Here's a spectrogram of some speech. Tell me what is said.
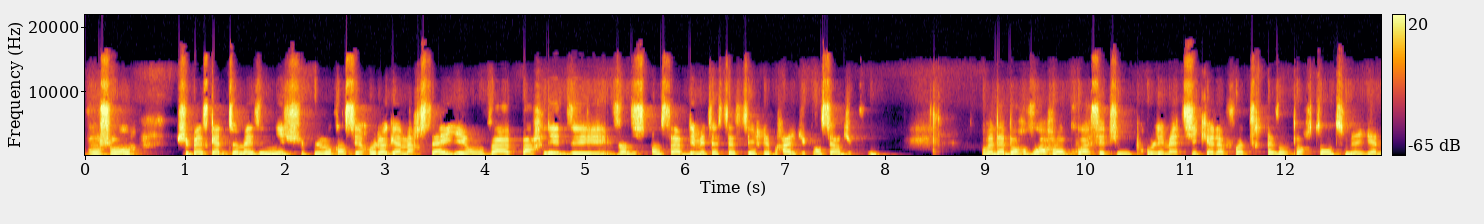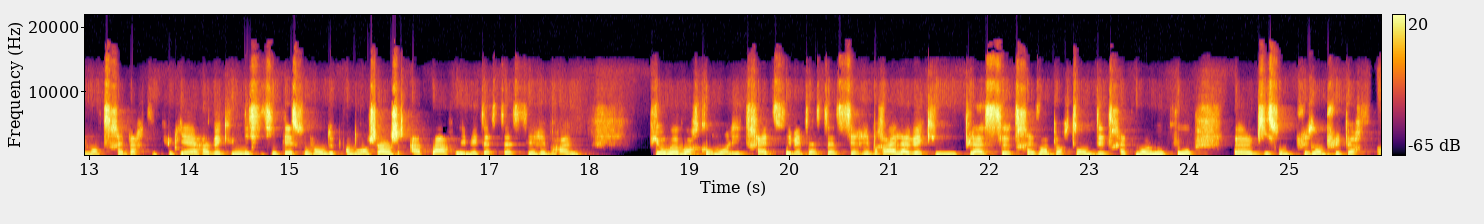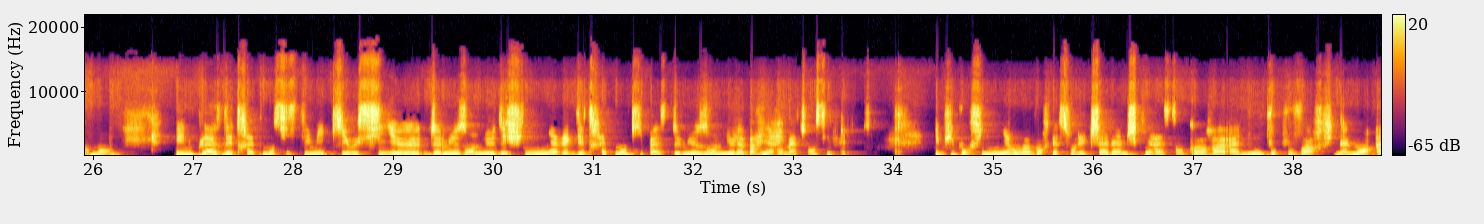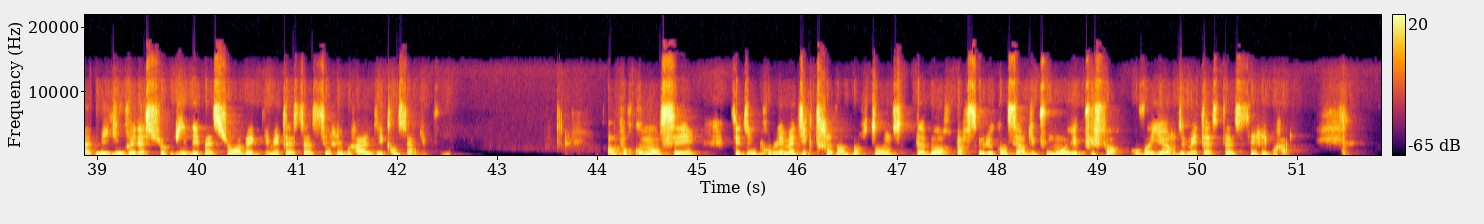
Bonjour, je suis Pascal Tomasini, je suis pneumocancérologue à Marseille et on va parler des indispensables des métastases cérébrales du cancer du poumon. On va d'abord voir en quoi c'est une problématique à la fois très importante mais également très particulière avec une nécessité souvent de prendre en charge à part les métastases cérébrales. Puis on va voir comment on les traite, ces métastases cérébrales, avec une place très importante des traitements locaux euh, qui sont de plus en plus performants, et une place des traitements systémiques qui est aussi euh, de mieux en mieux définie, avec des traitements qui passent de mieux en mieux la barrière hémato-encéphalique. Et puis pour finir, on va voir quels sont les challenges qui restent encore à nous pour pouvoir finalement améliorer la survie des patients avec des métastases cérébrales des cancers du poumon. Alors pour commencer, c'est une problématique très importante, d'abord parce que le cancer du poumon est le plus fort pourvoyeur de métastases cérébrales.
